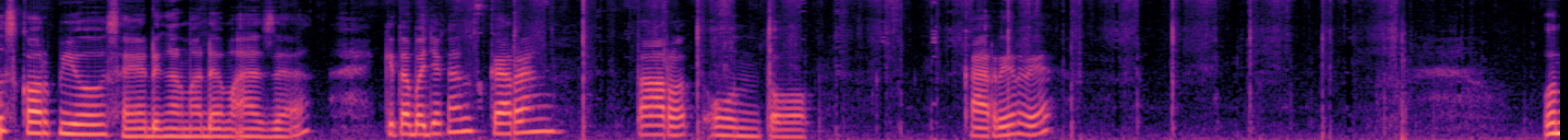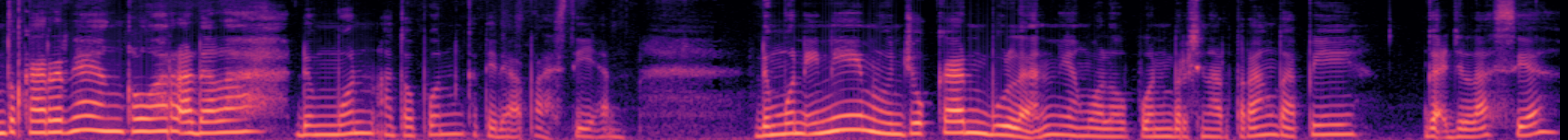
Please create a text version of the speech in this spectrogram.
Scorpio, saya dengan Madam Aza. Kita bacakan sekarang tarot untuk karir ya. Untuk karirnya yang keluar adalah demun ataupun ketidakpastian. Demun ini menunjukkan bulan yang walaupun bersinar terang tapi nggak jelas ya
